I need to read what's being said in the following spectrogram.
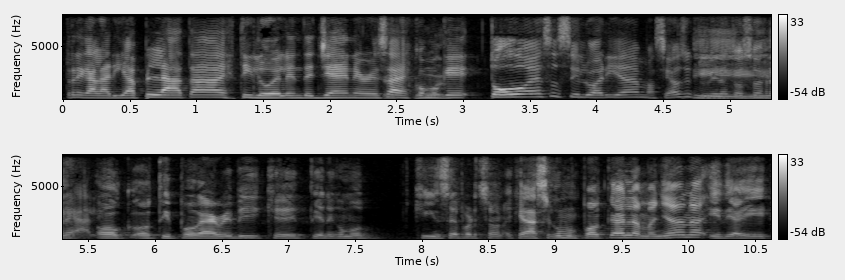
regalaría plata estilo Ellen DeGeneres, ¿sabes? Como cool. que todo eso sí lo haría demasiado si tuviera Y- reales. O, o tipo Gary Vee, que tiene como 15 personas, que hace como un podcast en la mañana y de ahí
